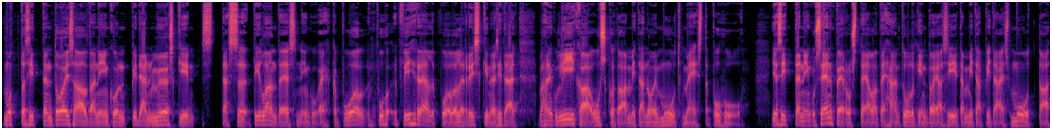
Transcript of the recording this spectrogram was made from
mutta sitten toisaalta niin kuin pidän myöskin tässä tilanteessa niin kuin ehkä puol- puh- vihreälle puolelle riskinä sitä, että vähän niin kuin liikaa uskotaan, mitä noin muut meistä puhuu. Ja sitten niin kuin sen perusteella tehdään tulkintoja siitä, mitä pitäisi muuttaa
